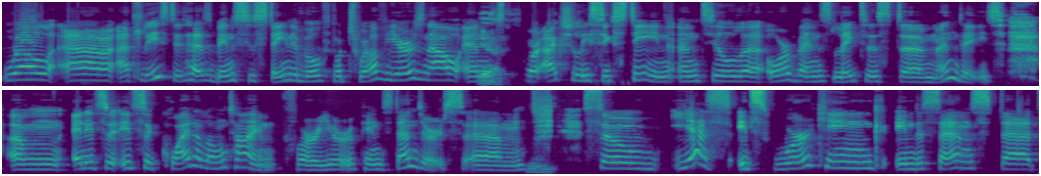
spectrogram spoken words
Well, uh, at least it has been sustainable for 12 years now, and yeah. for actually 16 until uh, Orban's latest uh, mandate. Um, and it's a, it's a quite a long time for European standards. Um, mm. So yes, it's working in the sense that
